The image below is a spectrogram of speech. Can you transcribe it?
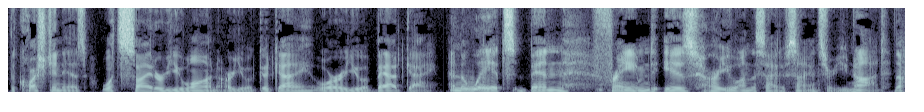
the question is, what side are you on? Are you a good guy or are you a bad guy? And the way it's been framed is, are you on the side of science or are you not? No.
